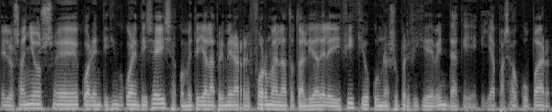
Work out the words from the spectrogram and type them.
En los años 45-46 eh, se acomete ya la primera reforma en la totalidad del edificio, con una superficie de venta que, ya pasa a ocupar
